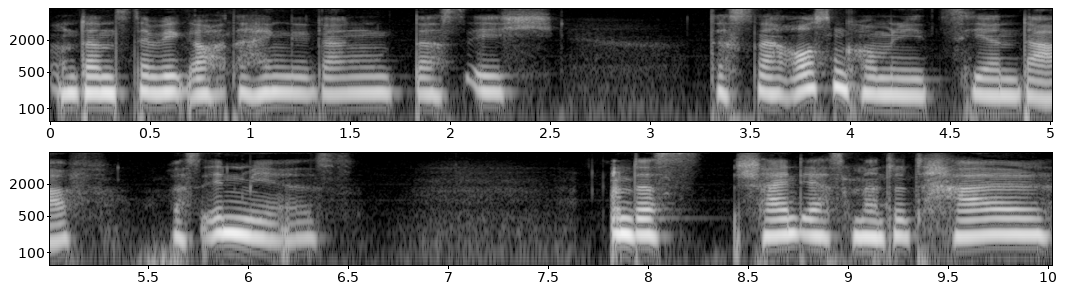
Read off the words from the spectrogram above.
Und dann ist der Weg auch dahin gegangen, dass ich das nach außen kommunizieren darf, was in mir ist. Und das scheint erstmal total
